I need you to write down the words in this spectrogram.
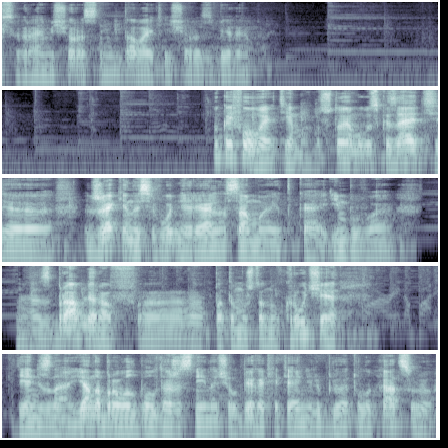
Сыграем еще раз с ним. Давайте еще раз сбегаем. Ну, кайфовая тема. Вот что я могу сказать. Э, Джеки на сегодня реально самая такая имбовая э, с бравлеров. Э, потому что, ну, круче. Я не знаю. Я на Бравл даже с ней начал бегать. Хотя я не люблю эту локацию.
